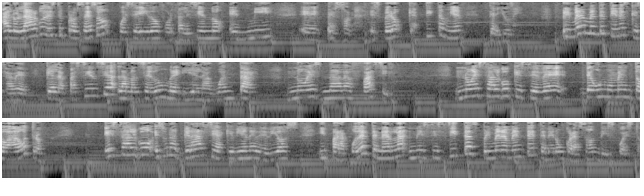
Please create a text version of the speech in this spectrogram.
a lo largo de este proceso pues he ido fortaleciendo en mi eh, persona. Espero que a ti también te ayude. Primeramente tienes que saber que la paciencia, la mansedumbre y el aguantar no es nada fácil no es algo que se dé de un momento a otro. Es algo, es una gracia que viene de Dios y para poder tenerla necesitas primeramente tener un corazón dispuesto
